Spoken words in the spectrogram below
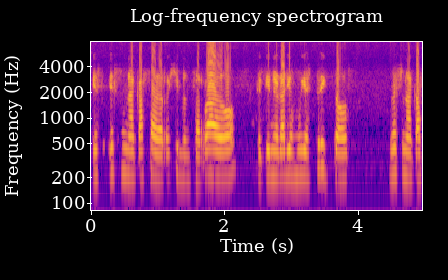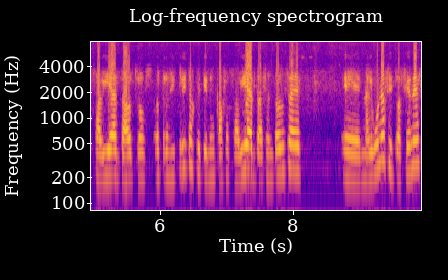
es, es una casa de régimen cerrado que tiene horarios muy estrictos, no es una casa abierta, otros, otros distritos que tienen casas abiertas. Entonces, eh, en algunas situaciones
